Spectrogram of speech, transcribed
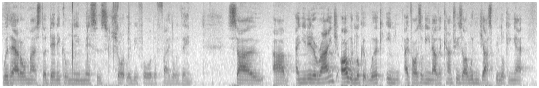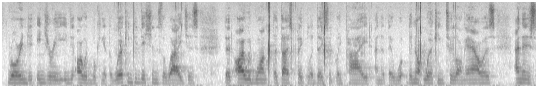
without almost identical near misses shortly before the fatal event. So, um, and you need a range. I would look at work in, if I was looking in other countries, I wouldn't just be looking at raw in injury, in I would be looking at the working conditions, the wages, that I would want that those people are decently paid and that they're, they're not working too long hours and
